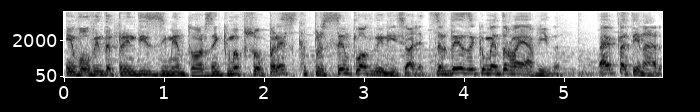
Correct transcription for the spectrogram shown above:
envolvendo aprendizes e mentores em que uma pessoa parece que pressente logo de início: olha, de certeza que o mentor vai à vida, vai patinar.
